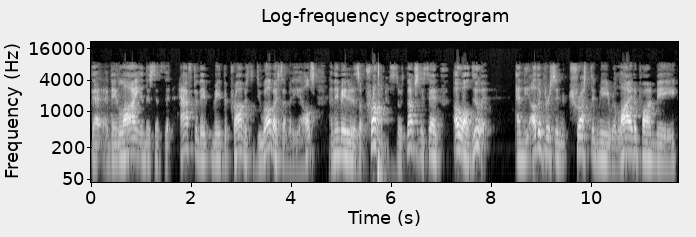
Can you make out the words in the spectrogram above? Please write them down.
that and they lie in the sense that after they've made the promise to do well by somebody else, and they made it as a promise. So it's not just they said, "Oh, I'll do it," and the other person trusted me, relied upon me.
